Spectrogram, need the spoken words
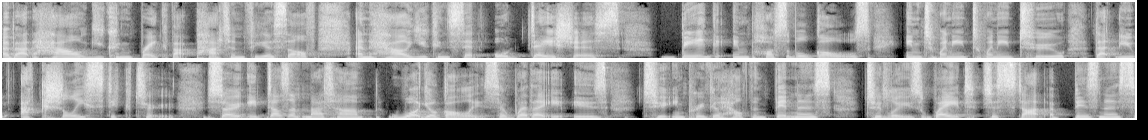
about how you can break that pattern for yourself and how you can set audacious big impossible goals in 2022 that you actually stick to. So it doesn't matter what your goal is. So whether it is to improve your health and fitness, to lose weight, to start a business,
